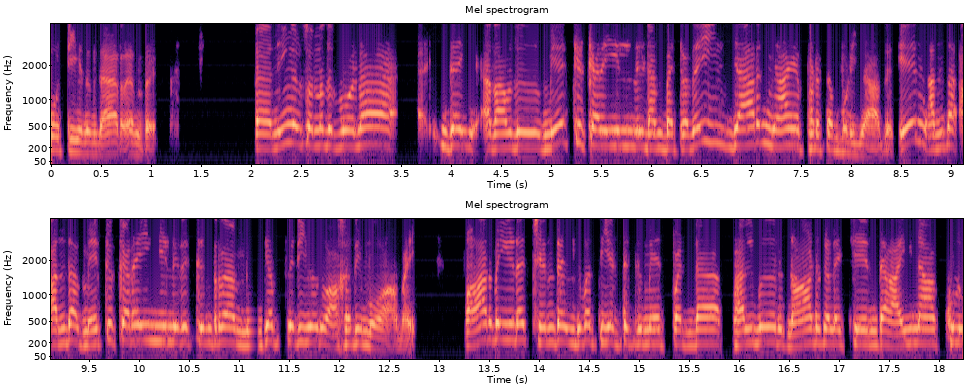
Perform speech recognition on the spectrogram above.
போட்டியிருந்தார் என்று. நீங்கள் சொன்னது போல இதை அதாவது மேற்கு கரையில் இடம்பெற்றதை யாரும் நியாயப்படுத்த முடியாது. ஏன்? அந்த அந்த மேற்கு கரையில் இருக்கின்ற மிகப்பெரிய ஒரு அகதி முகாமை. பார்வையிட சென்ற இருபத்தி எட்டுக்கு மேற்பட்ட பல்வேறு நாடுகளைச் சேர்ந்த ஐநா குழு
